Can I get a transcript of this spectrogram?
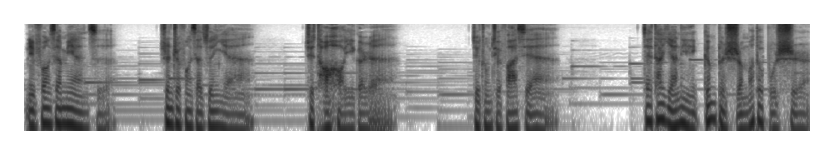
你放下面子，甚至放下尊严，去讨好一个人，最终却发现，在他眼里根本什么都不是。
